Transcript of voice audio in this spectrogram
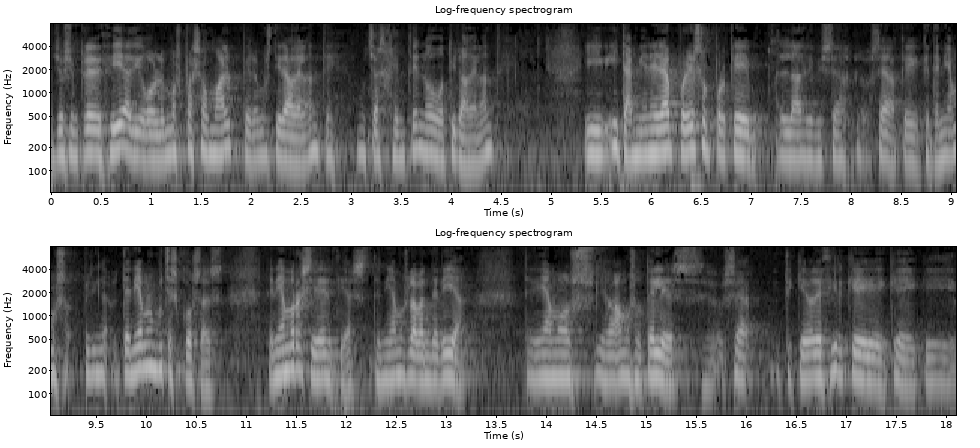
yo siempre decía, digo, lo hemos pasado mal, pero hemos tirado adelante. Mucha gente no tira adelante. Y, también era por eso, porque la o sea, que, teníamos, teníamos muchas cosas. Teníamos residencias, teníamos lavandería, teníamos, llevábamos hoteles. O sea, te quiero decir que, que,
